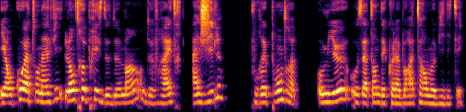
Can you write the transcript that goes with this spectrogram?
Et en quoi, à ton avis, l'entreprise de demain devra être agile pour répondre au mieux aux attentes des collaborateurs en mobilité?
